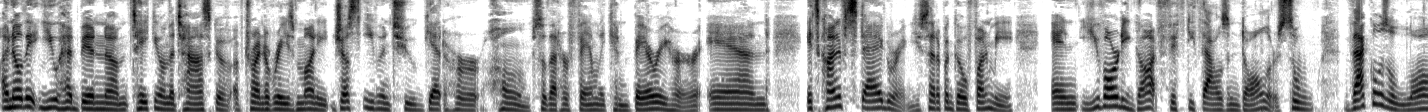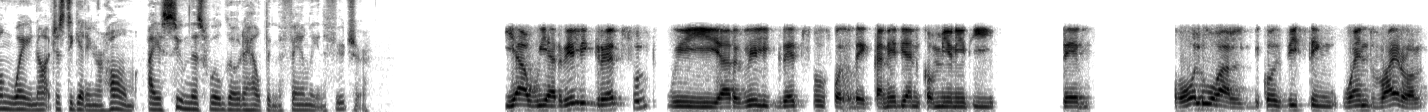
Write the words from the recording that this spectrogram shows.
I know that you had been um, taking on the task of, of trying to raise money just even to get her home so that her family can bury her. And it's kind of staggering. You set up a GoFundMe and you've already got $50,000. So that goes a long way, not just to getting her home. I assume this will go to helping the family in the future. Yeah, we are really grateful. We are really grateful for the Canadian community, the whole world, because this thing went viral.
